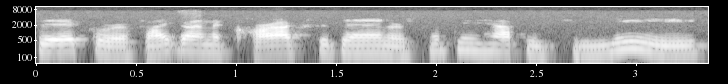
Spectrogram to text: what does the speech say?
sick or if I got in a car accident or something happened to me,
